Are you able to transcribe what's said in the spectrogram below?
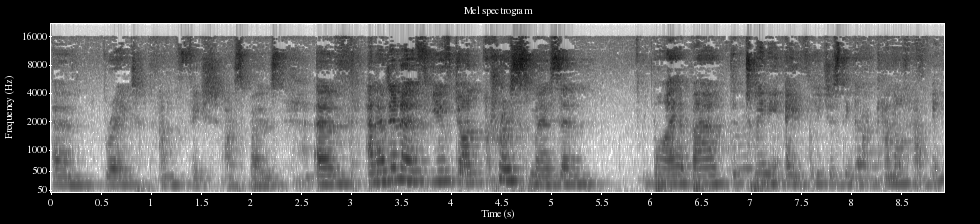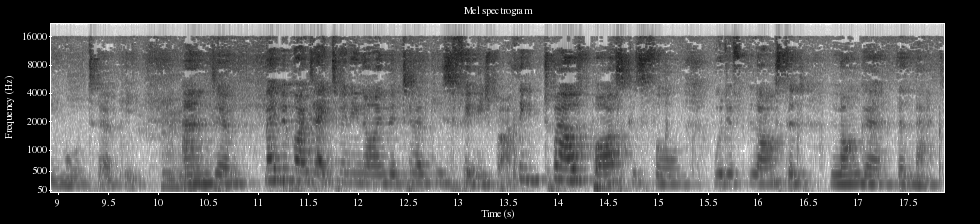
um, bread and fish, I suppose. Um, and I don't know if you've done Christmas and by about the 28th, you just think, I cannot have any more turkey. Mm. And um, maybe by day 29, the turkey's finished. But I think 12 baskets full would have lasted longer than that.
